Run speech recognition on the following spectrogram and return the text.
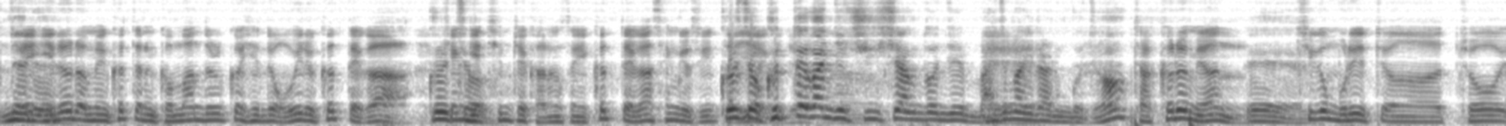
네네. 이르려면 그때는 그만둘 것인데 오히려 그때가 그렇죠. 경기 침체 가능성이 그때가 생길 수 있다. 그렇죠. 이야기죠. 그때가 이제 주식시장도 이제 마지막이라는 거죠. 자 그러면 예. 지금 우리 저, 조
